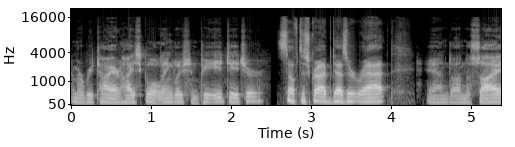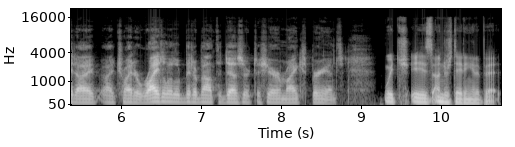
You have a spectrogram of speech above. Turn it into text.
I'm a retired high school English and PE teacher. Self described desert rat. And on the side, I, I try to write a little bit about the desert to share my experience. Which is understating it a bit.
